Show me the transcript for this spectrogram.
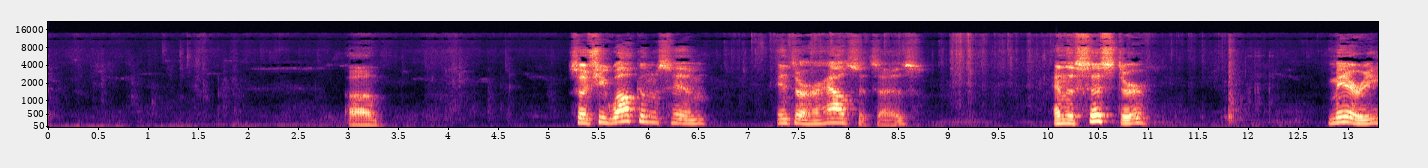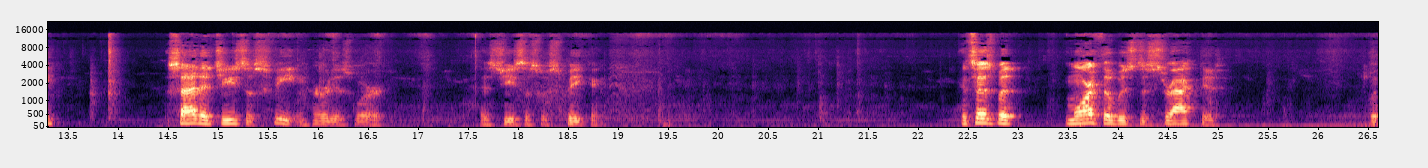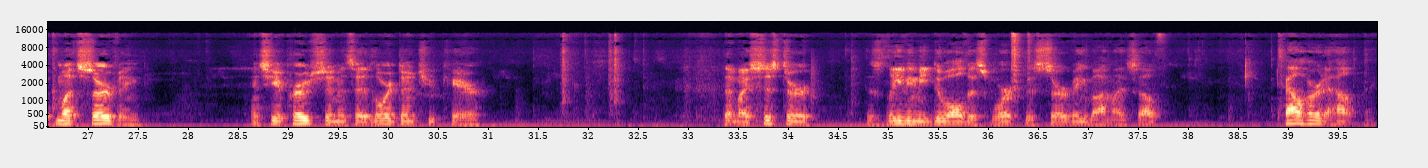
Uh, so she welcomes him into her house, it says. And the sister, Mary, sat at Jesus' feet and heard his word as Jesus was speaking. It says, But Martha was distracted with much serving, and she approached him and said, Lord, don't you care that my sister is leaving me do all this work, this serving by myself? Tell her to help me.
